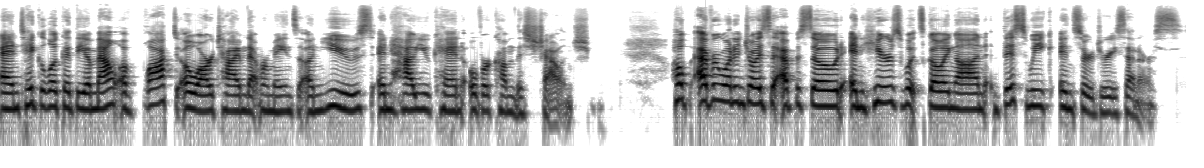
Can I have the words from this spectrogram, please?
and take a look at the amount of blocked OR time that remains unused and how you can overcome this challenge. Hope everyone enjoys the episode, and here's what's going on this week in surgery centers.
